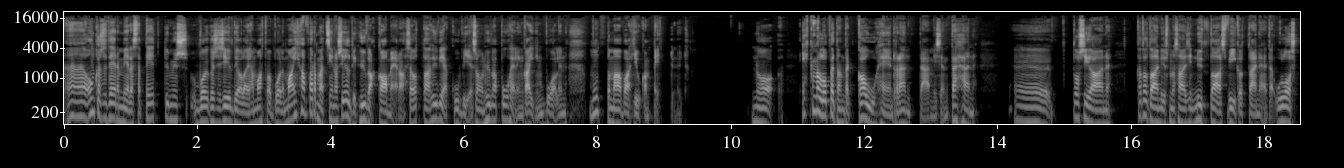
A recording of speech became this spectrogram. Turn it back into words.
Äh, onko se teidän mielestä pettymys? Voiko se silti olla ihan mahtava puoli? Mä oon ihan varma, että siinä on silti hyvä kamera. Se ottaa hyviä kuvia, se on hyvä puhelin kaikin puolin, mutta mä oon vaan hiukan pettynyt. No, ehkä mä lopetan tämän kauheen ränttäämisen tähän. Öö, tosiaan, katsotaan, jos mä saisin nyt taas viikoittain näitä ulos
